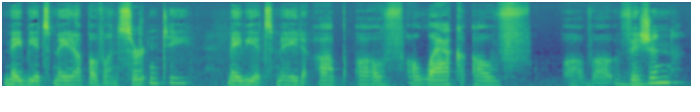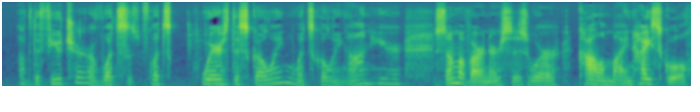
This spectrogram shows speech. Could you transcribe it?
maybe it's made up of uncertainty, maybe it's made up of a lack of, of uh, vision of the future, of what's, what's, where's this going, what's going on here. Some of our nurses were Columbine High School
